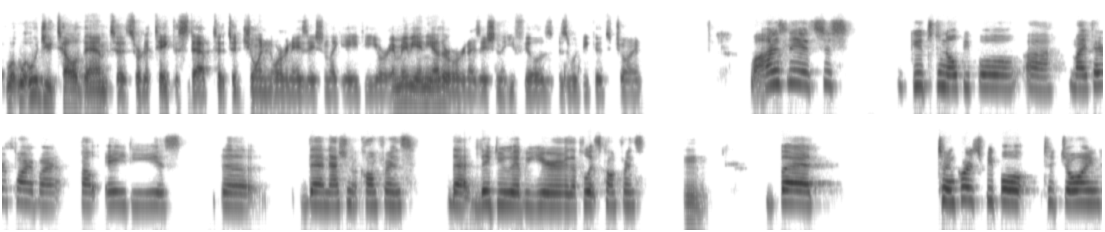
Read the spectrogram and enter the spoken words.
what, what would you tell them to sort of take the step to, to join an organization like AD or maybe any other organization that you feel is, is would be good to join? Well, honestly, it's just good to know people. Uh, my favorite part about about AD is the the national conference that they do every year, the Fluids Conference. Mm. But to encourage people to join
